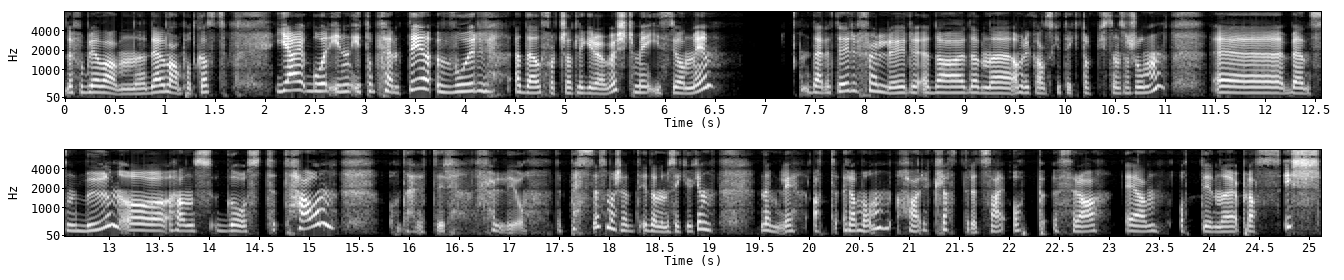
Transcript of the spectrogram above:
det, får bli en annen Det en annen podkast. Jeg går inn i topp 50, hvor Adele fortsatt ligger øverst, med Easy On Me. Deretter følger da denne amerikanske TikTok-sensasjonen eh, Benson Boone og hans Ghost Town. Og deretter følger jo det beste som har skjedd i denne musikkuken, nemlig at Ramón har klatret seg opp fra en åttiendeplass-ish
